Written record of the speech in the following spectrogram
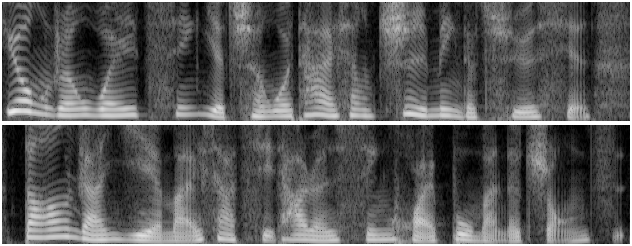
用人唯亲也成为他一项致命的缺陷，当然也埋下其他人心怀不满的种子。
